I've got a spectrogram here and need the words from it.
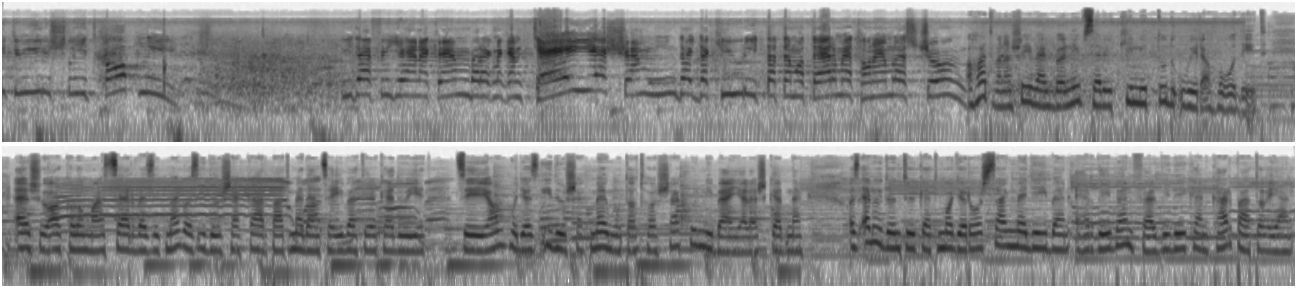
itt virslit kapni? Ide figyelnek emberek, nekem teljesen mindegy, de kiürítettem a termet, ha nem lesz csönd. A 60-as évekből népszerű Ki tud újra hódít. Első alkalommal szervezik meg az idősek Kárpát medencei vetélkedőjét. Célja, hogy az idősek megmutathassák, hogy miben jeleskednek. Az elődöntőket Magyarország megyében, Erdélyben, Felvidéken, Kárpátalján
